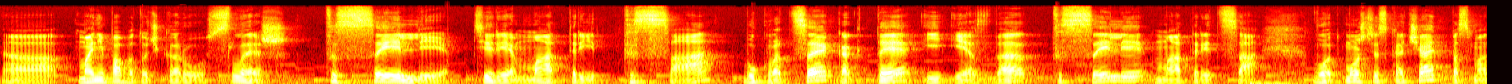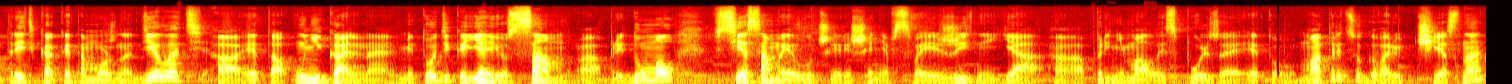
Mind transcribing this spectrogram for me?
А, moneypapa.ru slash тсели-матрица буква С как Т и С, да, Тсели матрица. Вот, можете скачать, посмотреть, как это можно делать. А, это уникальная методика, я ее сам а, придумал. Все самые лучшие решения в своей жизни я а, принимал, используя эту матрицу, говорю честно.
